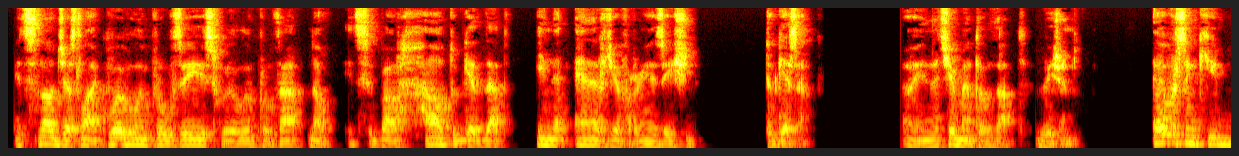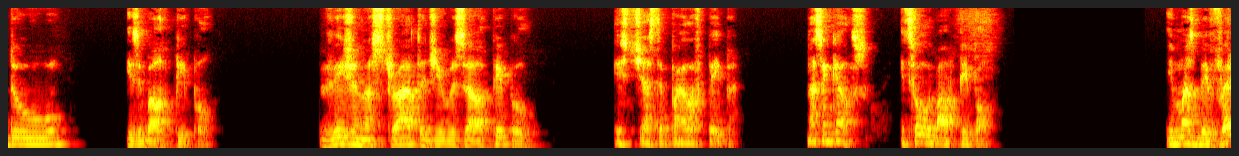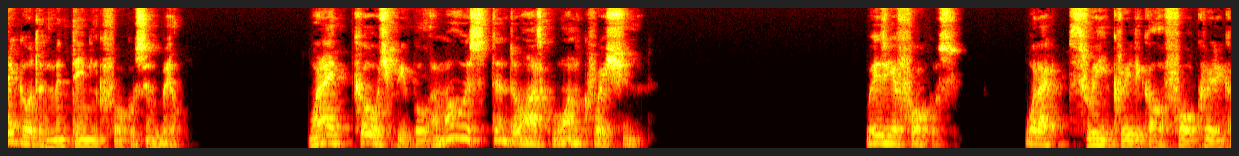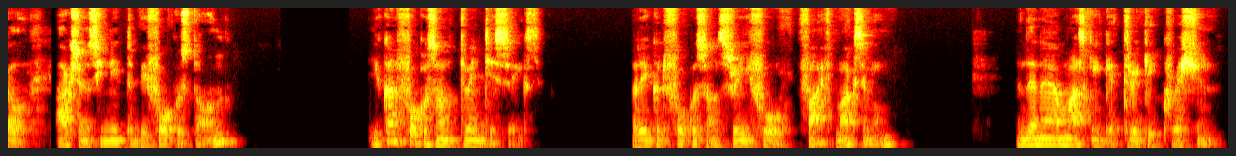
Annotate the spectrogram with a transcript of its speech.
it's not just like we will improve this, we will improve that. No, it's about how to get that in the energy of organization together uh, in achievement of that vision. Everything you do is about people. Vision or strategy without people is just a pile of paper, nothing else. It's all about people. You must be very good at maintaining focus and will. When I coach people, I'm always tend to ask one question. Where's your focus? What are three critical or four critical actions you need to be focused on? You can't focus on 26, but you could focus on three, four, five maximum. And then I'm asking a tricky question.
